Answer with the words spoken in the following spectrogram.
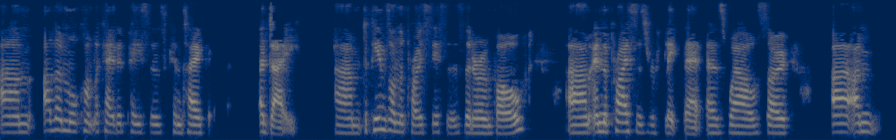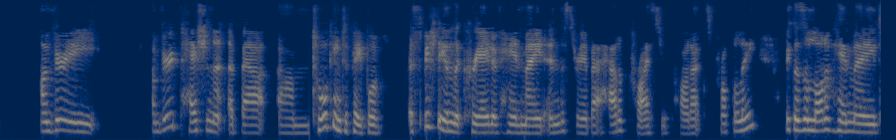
Um, other more complicated pieces can take a day. Um, depends on the processes that are involved. Um, and the prices reflect that as well. So uh, I'm I'm very I'm very passionate about um, talking to people, especially in the creative handmade industry, about how to price your products properly, because a lot of handmade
